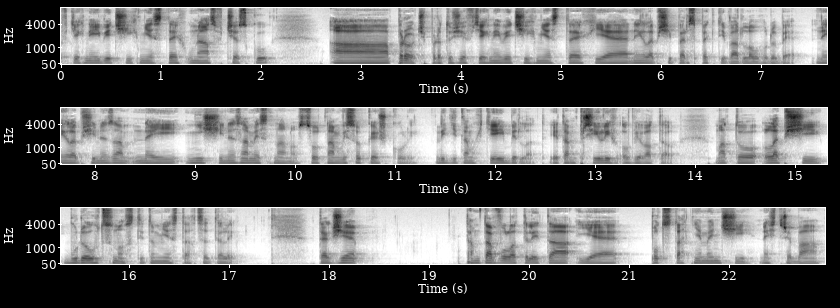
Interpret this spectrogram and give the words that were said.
v těch největších městech u nás v Česku, a proč? Protože v těch největších městech je nejlepší perspektiva dlouhodobě, nejlepší neza, nejnižší nezaměstnanost, jsou tam vysoké školy, lidi tam chtějí bydlet, je tam příliv obyvatel, má to lepší budoucnost tyto města, chcete-li. Takže tam ta volatilita je podstatně menší než třeba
